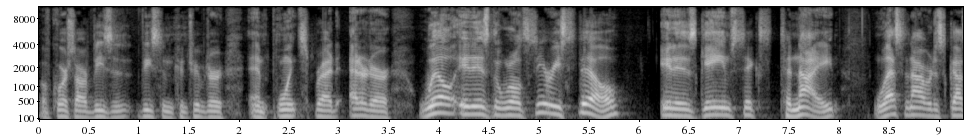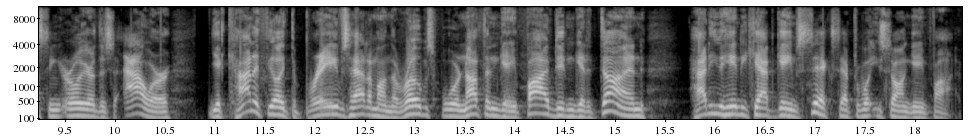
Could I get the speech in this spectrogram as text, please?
Of course, our Visa, VSIN contributor and point spread editor. Will, it is the World Series still. It is game six tonight. Wes and I were discussing earlier this hour. You kind of feel like the Braves had them on the ropes for nothing. Game five didn't get it done. How do you handicap game six after what you saw in game five?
